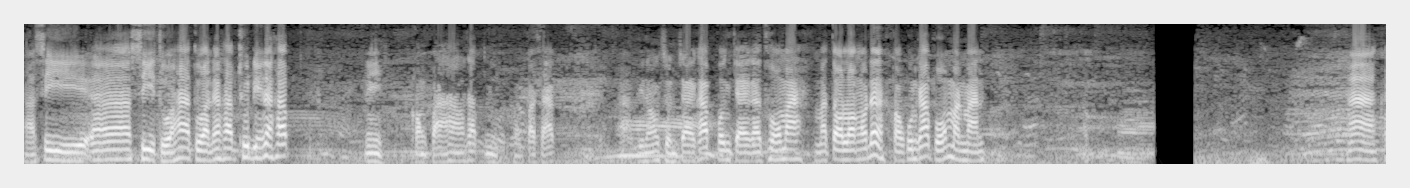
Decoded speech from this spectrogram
อ่าสี่อ่าสี่ตัวห้าตัวนะครับ ชุดนี้นะครับ นี่ของปลาเฮาครับนี่ของปลาซักอ่าพี่น้องสนใจครับเบิ่งใจก็โทรมา มาต่อรองเอาเด้อขอบคุณครับผมมันมัน อ่า ข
